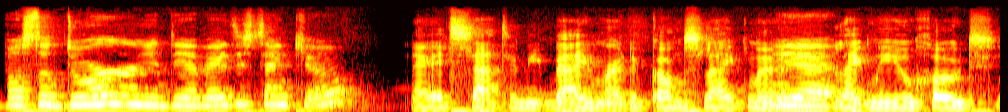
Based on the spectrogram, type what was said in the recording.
Was dat door je diabetes, denk je ook? nou, het staat er niet bij, maar de kans lijkt me, lijkt me heel groot.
